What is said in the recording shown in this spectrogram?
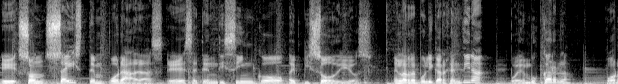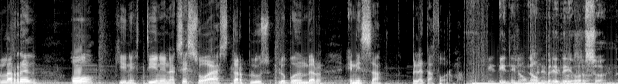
Eh, son seis temporadas, 75 eh, episodios. En la República Argentina pueden buscarla por la red o quienes tienen acceso a Star Plus lo pueden ver en esa plataforma. En el nombre de Orson.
